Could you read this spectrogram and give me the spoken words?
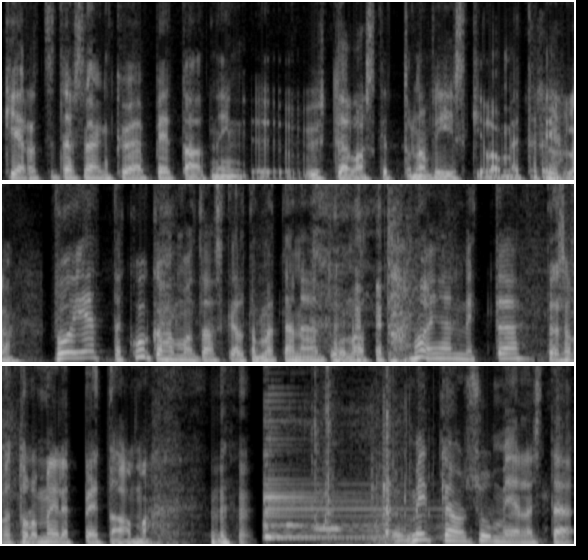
kierrät sitä sänkyä ja petaat, niin yhteenlaskettuna viisi kilometriä. Kyllä. Voi että, kuinka monta askelta mä tänään tuun ottaa? Mä jännittää. Tai sä voit tulla meille petaamaan. Mitkä on sun mielestä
